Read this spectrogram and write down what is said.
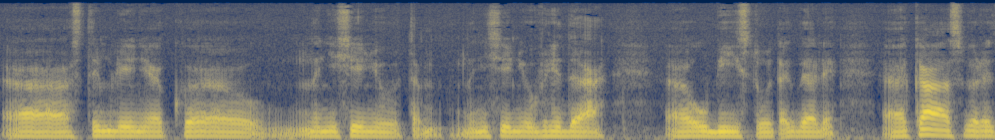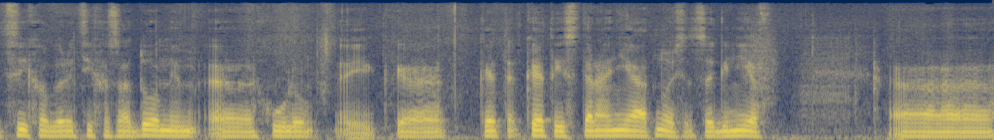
а, стремления к нанесению, там, нанесению вреда, а, убийству и так далее – Каас, Верециха, Верециха Садомим, э, Хулю. К, к, этой стороне относится гнев, э,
